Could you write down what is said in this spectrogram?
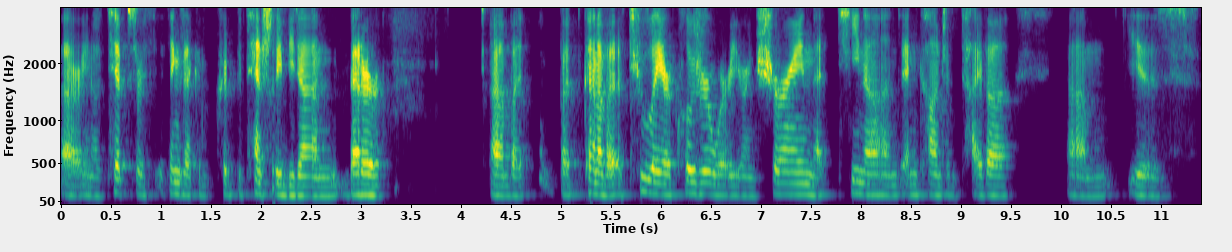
are, you know, tips or th things that could, could potentially be done better. Uh, but, but kind of a two-layer closure where you're ensuring that tenons and conjunctiva um, is,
